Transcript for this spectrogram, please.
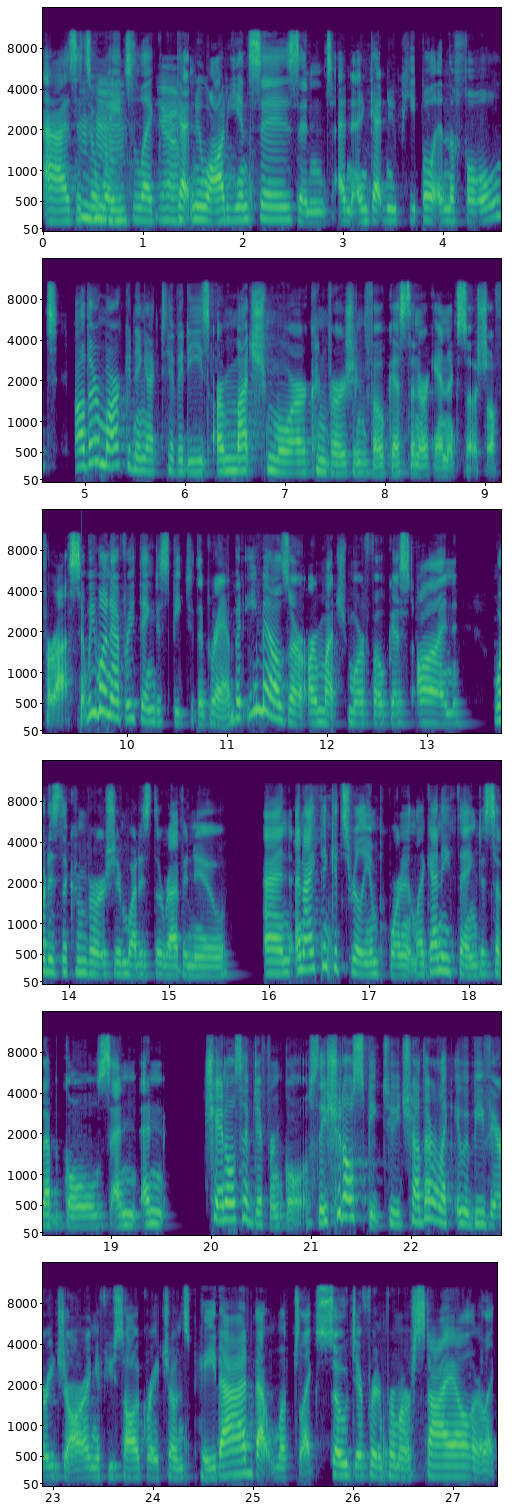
as it's a way Mhm. to like Yeah. get new audiences and, and and get new people in the fold. Other marketing activities are much more conversion focused than organic social for us. We want everything to speak to the brand, but emails are, are much more focused on what is the conversion, what is the revenue. And and I think it's really important, like anything, to set up goals and and channels have different goals. They should all speak to each other. Like it would be very jarring if you saw a Great Jones paid ad that looked like so different from our style or like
